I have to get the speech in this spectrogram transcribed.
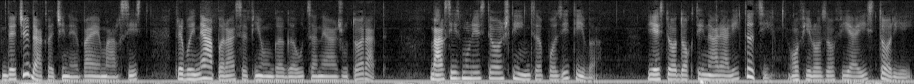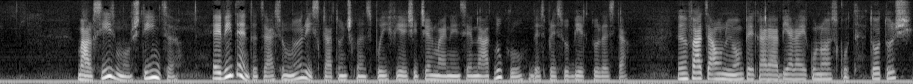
De ce dacă cineva e marxist, trebuie neapărat să fie un găgăuță neajutorat? Marxismul este o știință pozitivă. Este o doctrină a realității, o filozofie a istoriei. Marxismul, știință, evident îți asumi un risc atunci când spui fie și cel mai neînsemnat lucru despre subiectul ăsta, în fața unui om pe care abia l-ai cunoscut. Totuși,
